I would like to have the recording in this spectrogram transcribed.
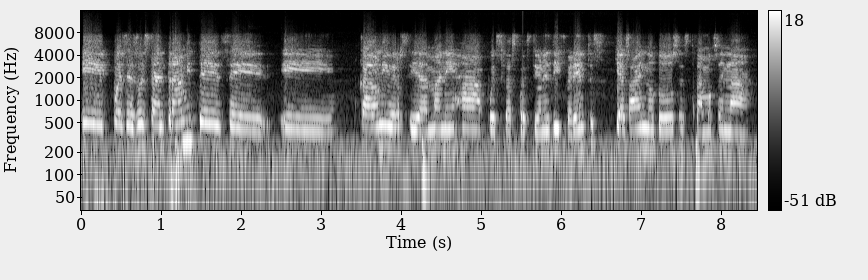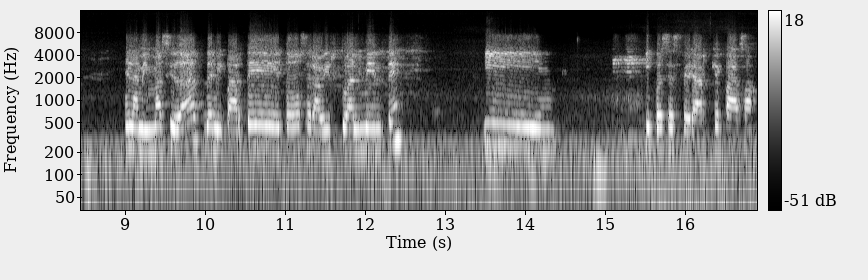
Eh, pues eso está en trámite, eh, cada universidad maneja pues las cuestiones diferentes. Ya saben, no todos estamos en la en la misma ciudad. De mi parte todo será virtualmente y, y pues esperar qué pasa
